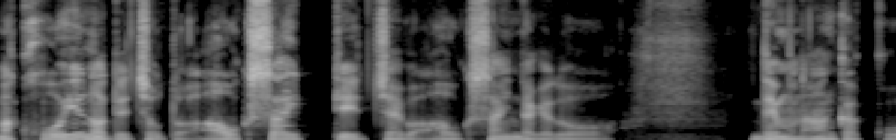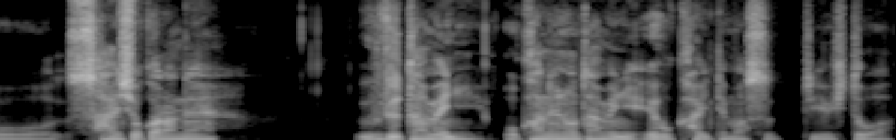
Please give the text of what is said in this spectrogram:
まあこういうのってちょっと青臭いって言っちゃえば青臭いんだけどでもなんかこう最初からね売るためにお金のために絵を描いてますっていう人は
